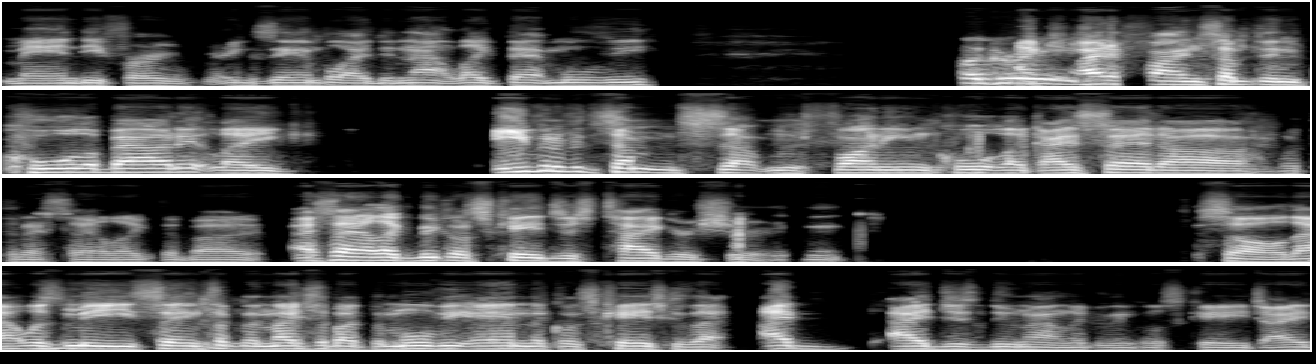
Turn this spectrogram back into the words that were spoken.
Mandy, for example, I did not like that movie. I Agreed. try to find something cool about it, like even if it's something something funny and cool. Like I said, uh, what did I say I liked about it? I said I like Nicolas Cage's tiger shirt. So that was me saying something nice about the movie and Nicolas Cage because I, I I just do not like Nicolas Cage. I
